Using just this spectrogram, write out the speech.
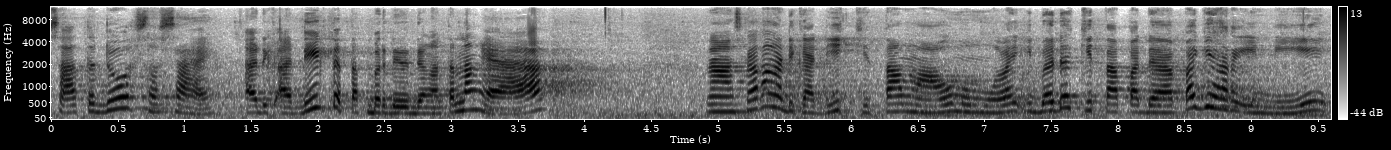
Saat teduh selesai. Adik-adik tetap berdiri dengan tenang ya. Nah, sekarang adik-adik kita mau memulai ibadah kita pada pagi hari ini.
